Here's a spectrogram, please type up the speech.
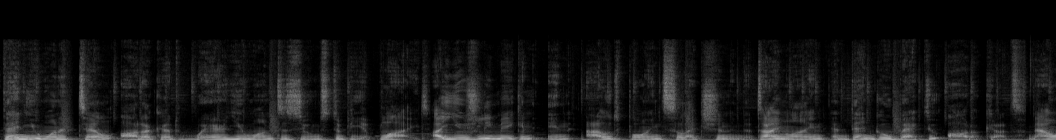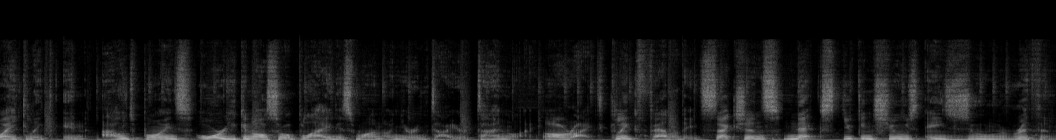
Then you want to tell AutoCut where you want the zooms to be applied. I usually make an in-out point selection in the timeline and then go back to AutoCut. Now I click in-out points or you can also apply this one on your entire timeline. Alright, click validate sections. Next you can choose a zoom rhythm.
